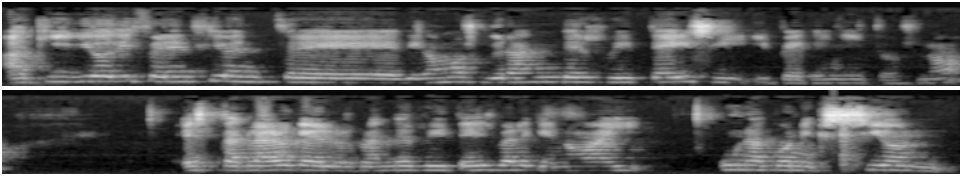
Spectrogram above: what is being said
aquí yo diferencio entre, digamos, grandes retails y, pequeñitos, ¿no? Está claro que los grandes retails, ¿vale? Que no hay una conexión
